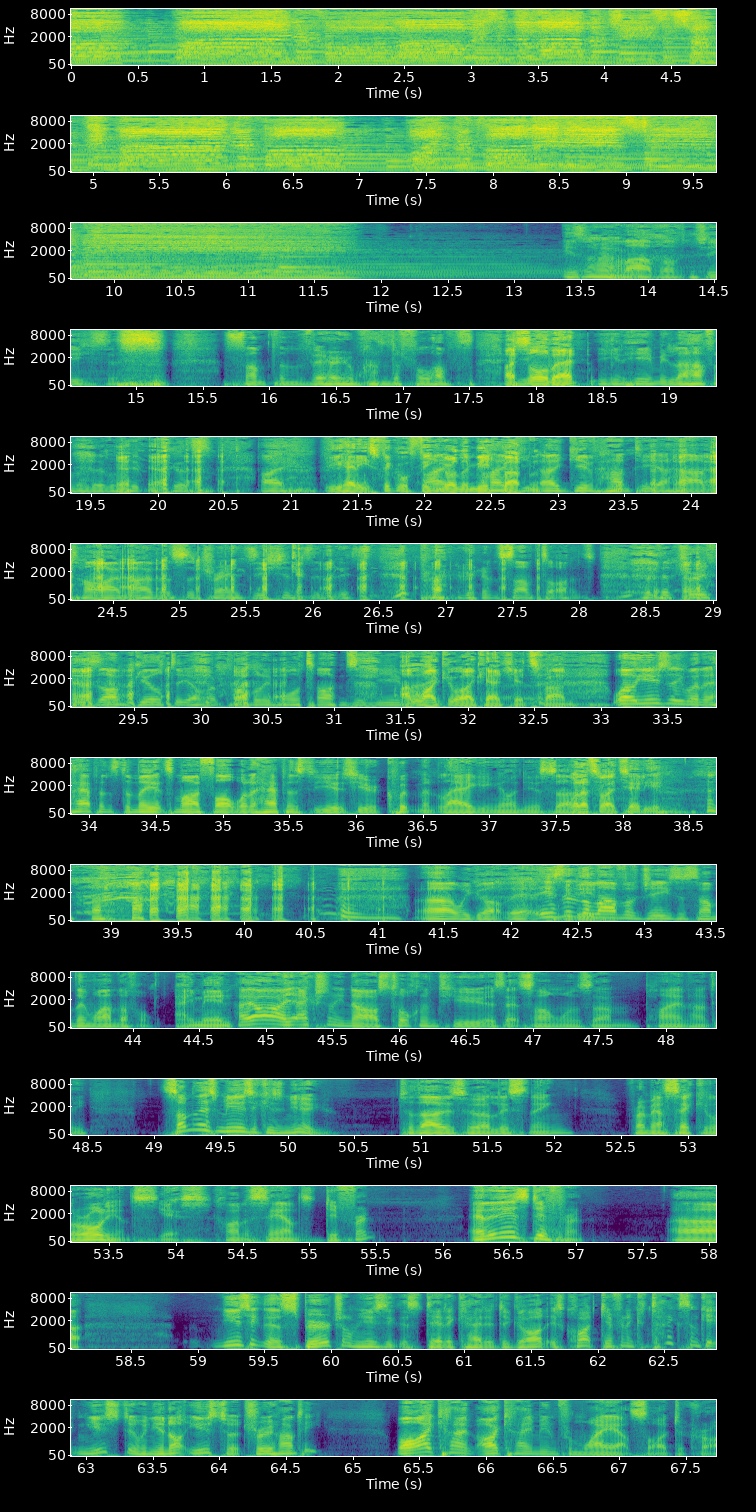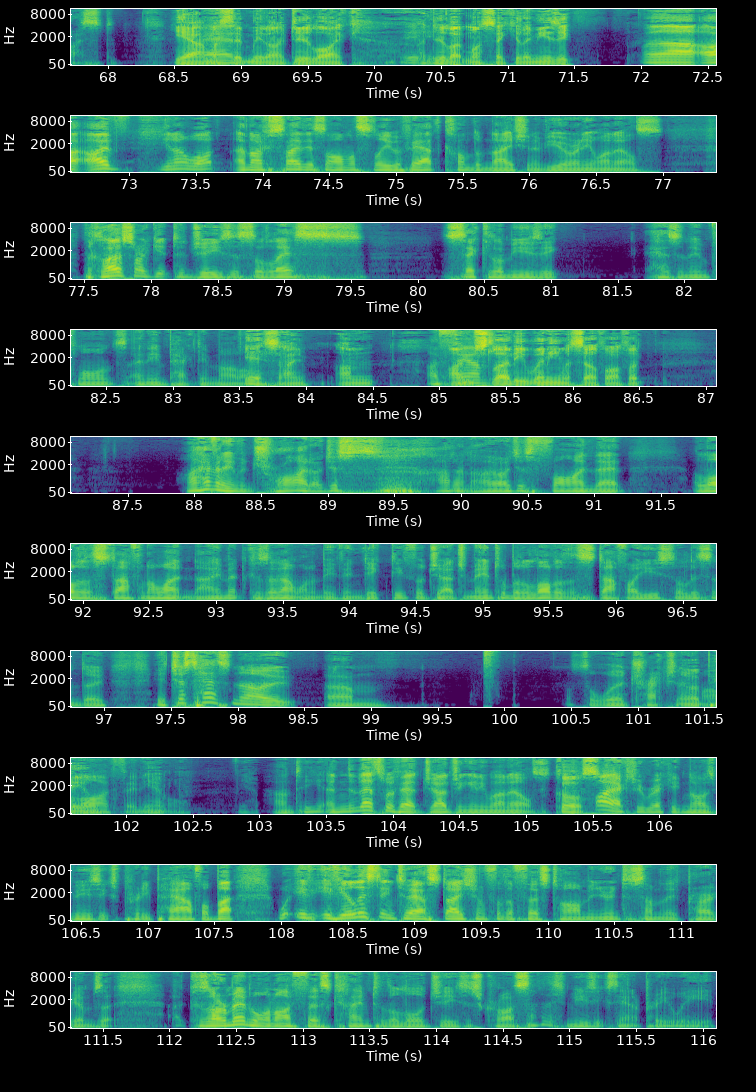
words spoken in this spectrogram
wonderful oh, Wonderful always the love of Jesus something wonderful Wonderful it is to me. Isn't it love of Jesus something it very wonderful? I'm, I saw that. You can hear me laughing a little bit because I. He had his fickle finger I, on the mute I, button. I give Hunty a hard time over the transitions in this program sometimes. But the truth is, I'm guilty of it probably more times than you. I mate. like it when I catch you. It's fun. Well, usually when it happens to me, it's my fault. When it happens to you, it's your equipment lagging on you. So, Well, that's what I tell you. Oh, we got there. Isn't the love of Jesus something wonderful? Amen. Hey, I actually know. I was talking to you as that song was um, playing, Hunty. Some of this music is new to those who are listening from our secular audience. Yes. Kind of sounds different, and it is different. Uh, music that's spiritual, music that's dedicated to God, is quite different. It can take some getting used to, and you're not used to it. True, Hunty. Well, I came. I came in from way outside to Christ. Yeah, I must admit, I do like I do like my secular music. Uh, I, I've, you know what, and I say this honestly, without condemnation of you or anyone else. The closer I get to Jesus, the less secular music has an influence and impact in my life. Same. I'm I found, I'm slowly winning myself off it. I haven't even tried. I just, I don't know. I just find that a lot of the stuff, and I won't name it because I don't want to be vindictive or judgmental, but a lot of the stuff I used to listen to, it just has no, um, what's the word, traction No in my appeal. life Yep. anymore. Hunty, and that's without judging anyone else. Of course. I actually recognise music's pretty powerful. But if, if you're listening to our station for the first time and you're into some of these programs, because uh, I remember when I first came to the Lord Jesus Christ, some of this music sounded pretty weird.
